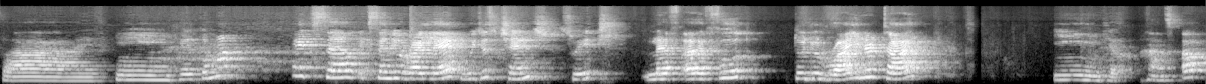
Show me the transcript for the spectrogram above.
Five. Inhale, come up. Exhale, extend your right leg. We just change, switch. Left other foot to your right inner thigh. Inhale, hands up.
